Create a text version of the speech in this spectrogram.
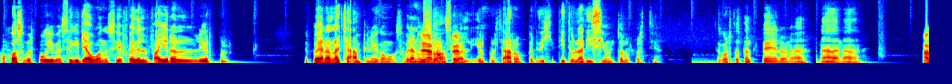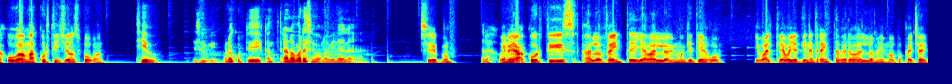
Han jugado súper poco. Yo pensé que Thiago cuando se fue del Bayern al Liverpool, después de ganar la Champions y como a anunciado, se va al Liverpool, se va a romper. Dije titularísimo en todos los partidos. Se cortó hasta el pelo, nada, nada, nada. Ha jugado más Curtis Jones, pues, weón. Sí, pues. Eso que, bueno, Curtis Canterano parece, pues no viene de la, Sí, pues. de la Y mira, Curtis a los 20 ya vale lo mismo que Thiago. Igual Thiago ya tiene 30, pero vale lo mismo, pues, ¿cachai?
